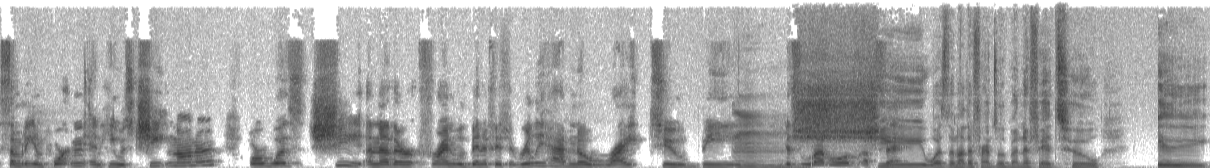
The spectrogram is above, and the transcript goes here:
somebody important and he was cheating on her? Or was she another friend with benefit that really had no right to be Mm. this level of upset? she was another friend with benefits who uh,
